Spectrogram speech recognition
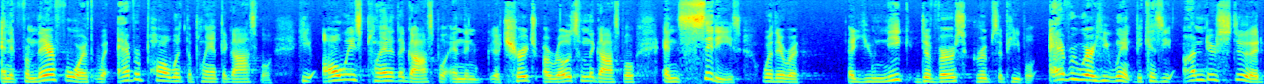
And from there forth, wherever Paul went to plant the gospel, he always planted the gospel, and then the church arose from the gospel in cities where there were a unique, diverse groups of people everywhere he went because he understood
